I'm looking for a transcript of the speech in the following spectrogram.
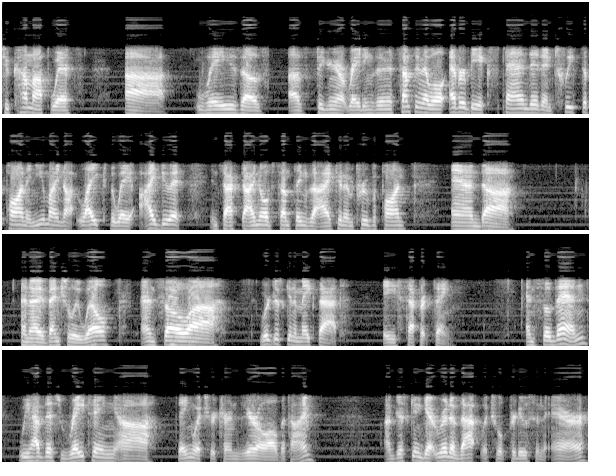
to come up with uh, ways of of figuring out ratings, and it's something that will ever be expanded and tweaked upon, and you might not like the way I do it. In fact, I know of some things that I can improve upon, and uh, and I eventually will. And so uh, we're just going to make that a separate thing. And so then we have this rating uh, thing which returns zero all the time. I'm just going to get rid of that which will produce an error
